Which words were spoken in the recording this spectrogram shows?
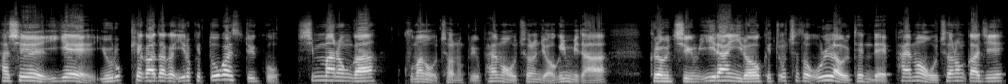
사실 이게 이렇게 가다가 이렇게 또 갈 수도 있고 10만 원과 9만 5천 원 그리고 8만 5천 원 여기입니다. 그러면 지금 이 라인 이렇게 쫓아서 올라올 텐데 8만 5천 원까지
